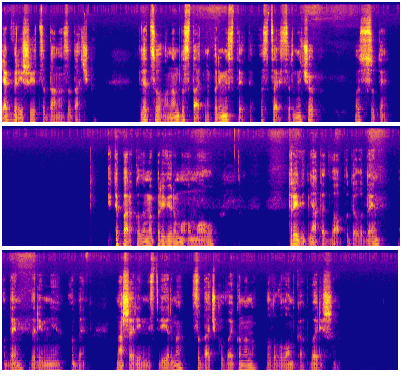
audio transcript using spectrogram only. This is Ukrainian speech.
Як вирішується дана задачка? Для цього нам достатньо перемістити ось цей сірничок ось сюди. І тепер, коли ми перевіримо умову, 3 відняти 2 буде 1, 1 дорівнює 1. Наша рівність вірна, задачку виконано, головоломка вирішена.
